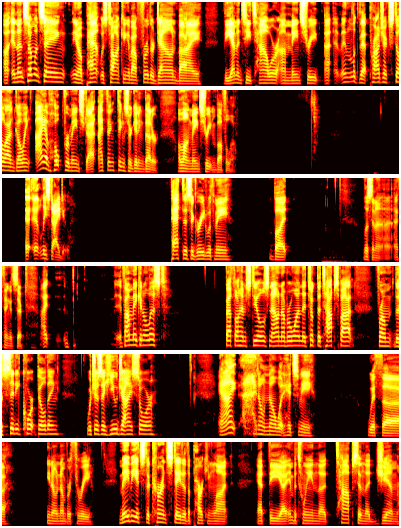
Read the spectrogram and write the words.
Uh, and then someone saying, you know, Pat was talking about further down by the M&T Tower on Main Street. Uh, and look, that project's still ongoing. I have hope for Main Street. I, I think things are getting better along Main Street in Buffalo. At least I do. Pat disagreed with me, but listen, I, I think it's there. I if I'm making a list, Bethlehem Steel's now number one. They took the top spot from the city court building, which is a huge eyesore. And I I don't know what hits me with uh you know number three. Maybe it's the current state of the parking lot at the uh, in between the tops and the gym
